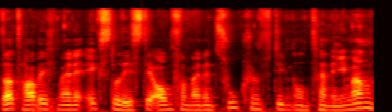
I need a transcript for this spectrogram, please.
Dort habe ich meine Excel-Liste oben von meinen zukünftigen Unternehmen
